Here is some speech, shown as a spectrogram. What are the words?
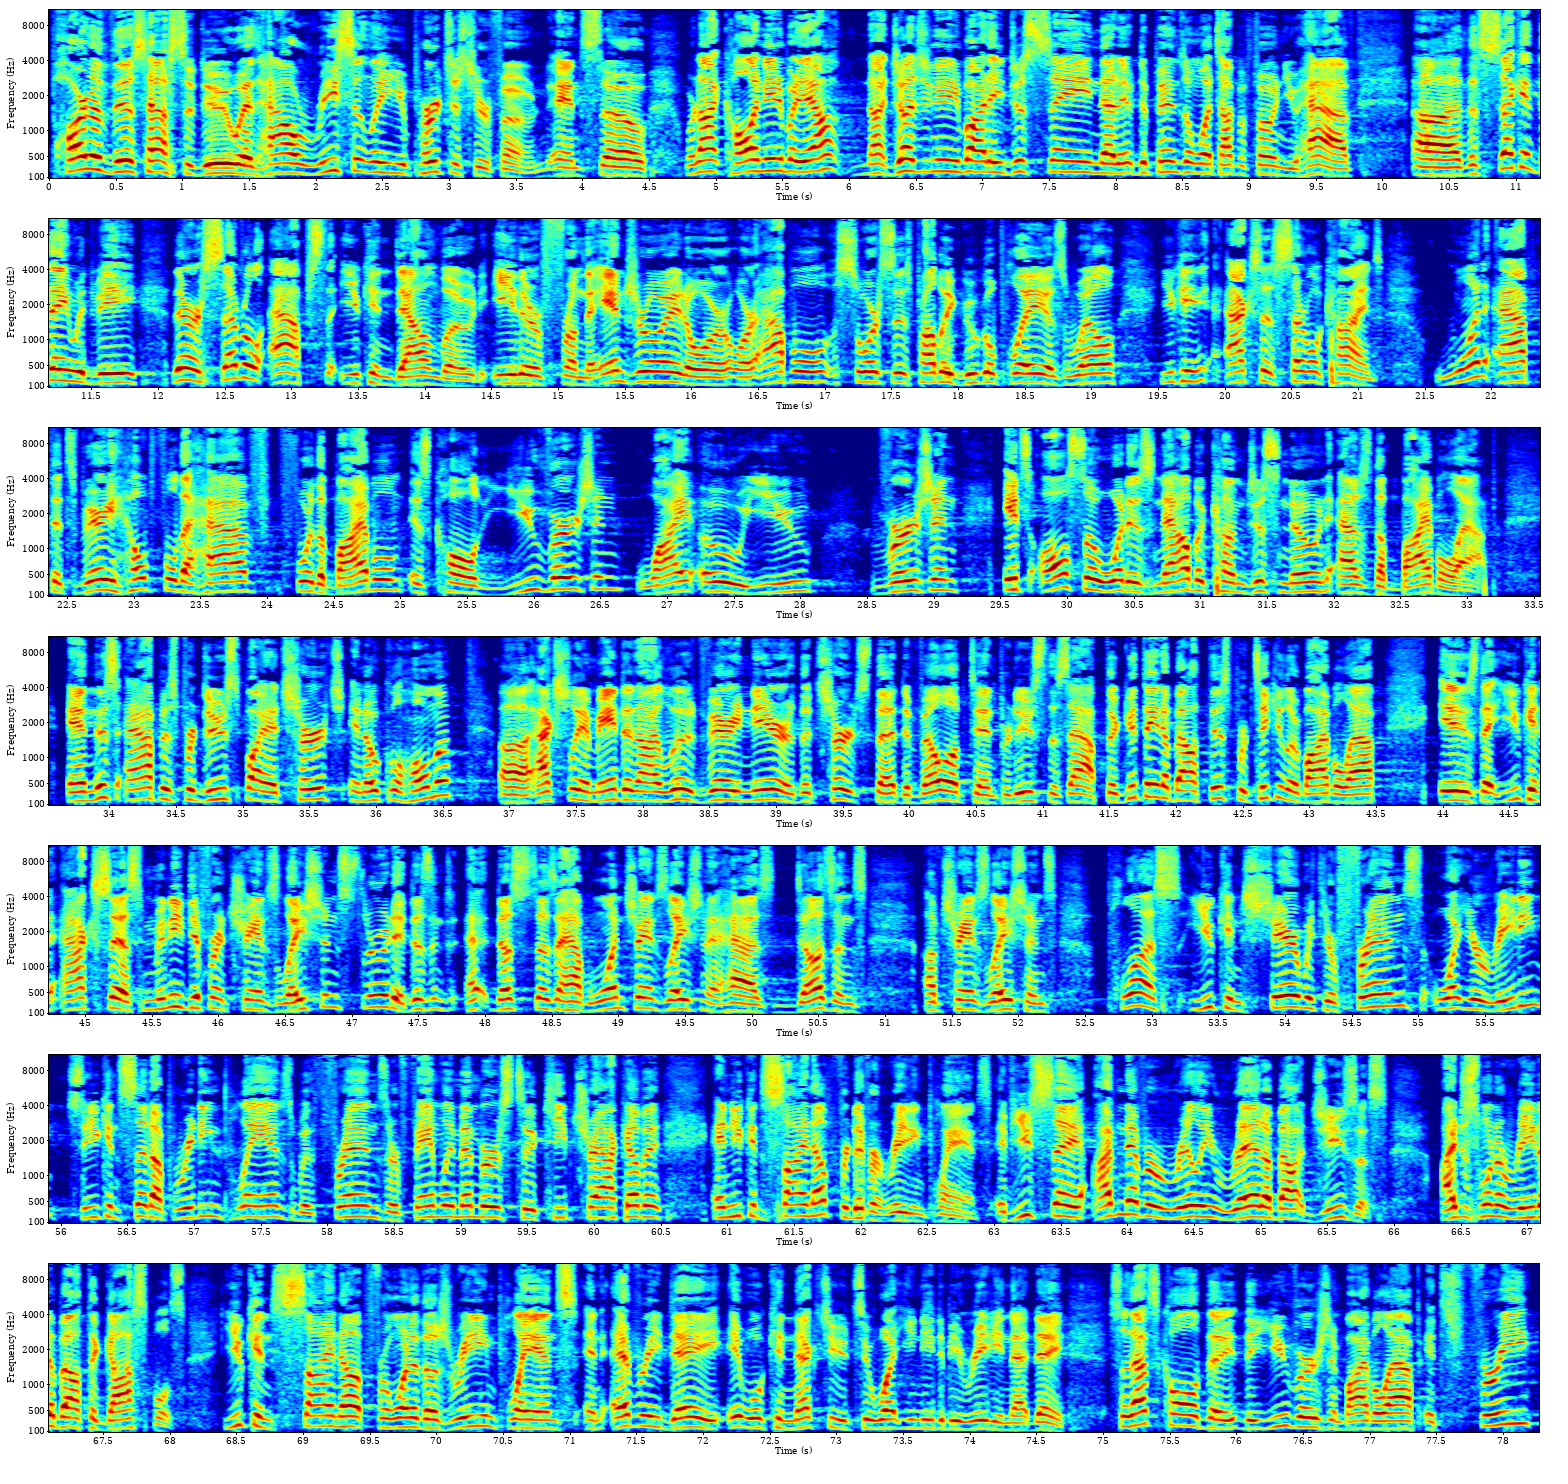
part of this has to do with how recently you purchased your phone. And so we're not calling anybody out, not judging anybody, just saying that it depends on what type of phone you have. Uh, the second thing would be there are several apps that you can download, either from the Android or, or Apple sources, probably Google Play as well. You can access several kinds. One app that's very helpful to have for the Bible is called YouVersion, Y O U version. It's also what has now become just known as the Bible app. And this app is produced by a church in Oklahoma. Uh, actually, Amanda and I lived very near the church that developed and produced this app. The good thing about this particular Bible app is that you can access many different translations through it. It doesn't, it doesn't have one translation, it has dozens of translations. Plus, you can share with your friends what you're reading. So you can set up reading plans with friends or family members to keep track of it. And you can sign up for different reading plans. If you say, I've never really read about Jesus, I just want to read about the Gospels. You can sign up for one of those reading plans, and every day it will connect you to what you need to be reading that day. So that's called the, the YouVersion Bible app. It's free.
